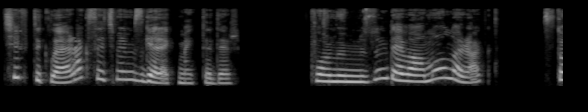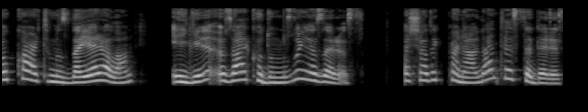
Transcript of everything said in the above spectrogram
çift tıklayarak seçmemiz gerekmektedir. Formülümüzün devamı olarak stok kartımızda yer alan ilgili özel kodumuzu yazarız. Aşağıdaki panelden test ederiz.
